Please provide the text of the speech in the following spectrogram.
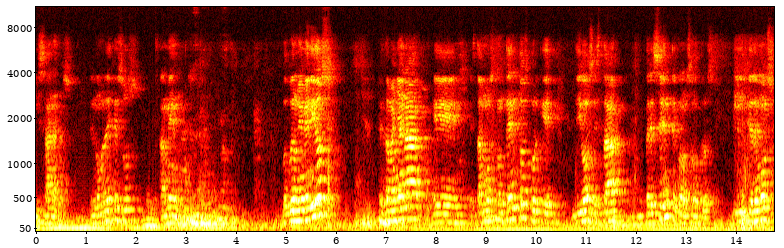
y sánanos. En el nombre de Jesús. Amén. Pues bueno, bienvenidos. Esta mañana eh, estamos contentos porque Dios está presente con nosotros y queremos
